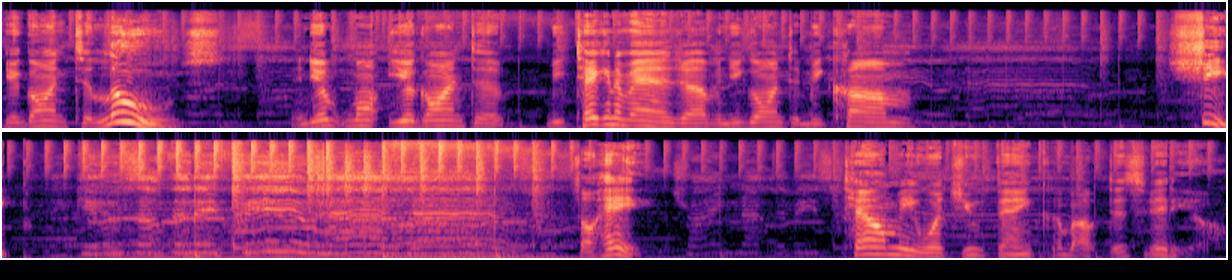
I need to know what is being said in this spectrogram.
you're going to lose, and you're you're going to be taken advantage of, and you're going to become sheep. So hey, tell me what you think about this video.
